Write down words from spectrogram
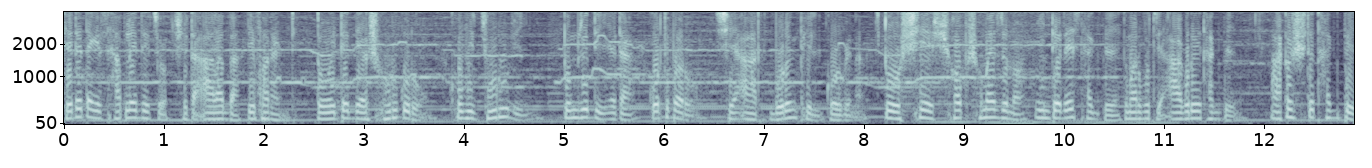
যেটা তাকে সাপ্লাই দিচ্ছ সেটা আলাদা ডিফারেন্ট তো এটা দেওয়া শুরু করো। খুবই জরুরি তুমি যদি এটা করতে পারো, সে আর বোরিং ফিল করবে না। তো সে সব সময়ের জন্য ইন্টারেস্ট থাকবে, তোমার প্রতি আগ্রহী থাকবে, আকর্ষিত থাকবে,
